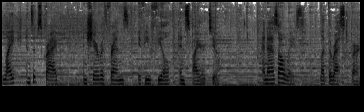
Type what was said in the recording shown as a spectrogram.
Like and subscribe and share with friends if you feel inspired to. And as always, let the rest burn.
